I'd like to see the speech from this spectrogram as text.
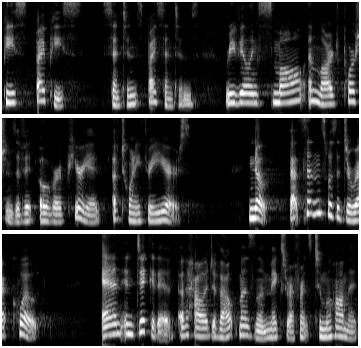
piece by piece, sentence by sentence, revealing small and large portions of it over a period of 23 years. Note that sentence was a direct quote and indicative of how a devout Muslim makes reference to Muhammad,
